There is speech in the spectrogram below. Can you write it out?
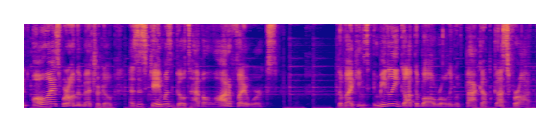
and all eyes were on the Metrodome as this game was built to have a lot of fireworks. The Vikings immediately got the ball rolling with backup Gus Frerotte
